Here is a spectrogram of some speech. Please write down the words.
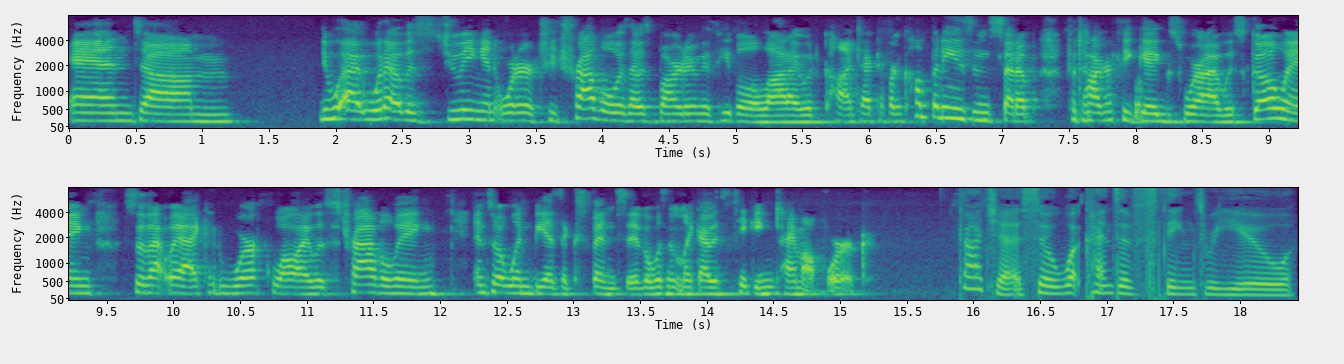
And um, what I was doing in order to travel was I was bartering with people a lot. I would contact different companies and set up photography gigs where I was going so that way I could work while I was traveling and so it wouldn't be as expensive. It wasn't like I was taking time off work. Gotcha. So, what kinds of things were you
